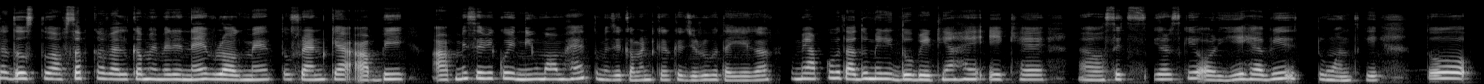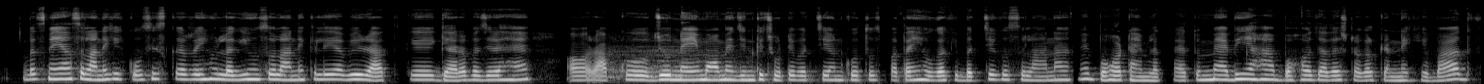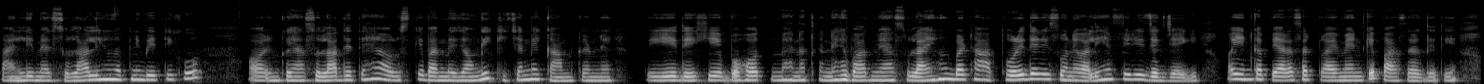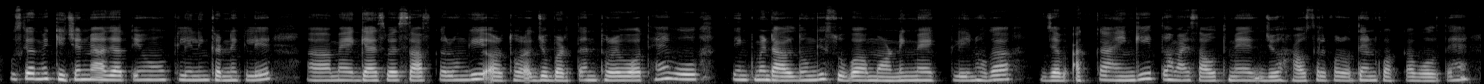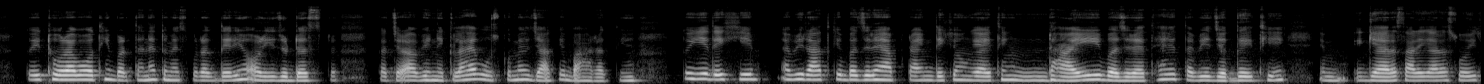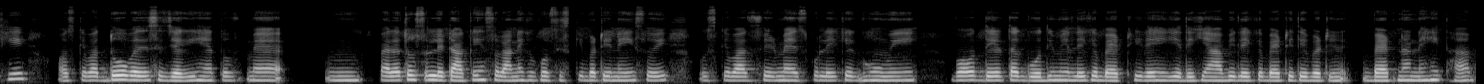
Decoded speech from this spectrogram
Hello दोस्तों, आप सबका वेलकम है मेरे नए व्लॉग में। तो फ्रेंड, क्या आप भी, आप में से भी कोई न्यू मॉम है तो मुझे कमेंट करके ज़रूर बताइएगा। तो मैं आपको बता दूँ, मेरी दो बेटियाँ हैं, एक है सिक्स इयर्स की और ये है अभी टू मंथ की। तो बस मैं यहाँ सुलाने की कोशिश कर रही हूँ, लगी हूँ सुलाने के लिए। अभी रात के ग्यारह बज रहे हैं और आपको जो नए मॉम हैं, जिनके छोटे बच्चे हैं, उनको तो पता ही होगा कि बच्चे को सुलाना में बहुत टाइम लगता है। तो मैं भी यहाँ बहुत ज़्यादा स्ट्रगल करने के बाद फाइनली मैं सुला ली हूँ अपनी बेटी को और इनको यहाँ सुला देते हैं और उसके बाद मैं जाऊँगी किचन में काम करने। तो ये देखिए बहुत मेहनत करने के बाद मैं यहाँ सुलाई हूँ बट हाँ थोड़ी देर ही सोने वाली हैं फिर ये जग जाएगी। और इनका प्यारा सा टॉय मैं इनके पास रख देती हूँ। उसके बाद मैं किचन में आ जाती हूँ क्लीनिंग करने के लिए। आ, मैं गैस वैस साफ़ करूँगी और थोड़ा जो बर्तन थोड़े बहुत हैं वो सिंक में डाल दूँगी। सुबह मॉर्निंग में क्लीन होगा। जब अक्का आएँगी तो हमारे साउथ में जो हाउस हेल्पर होते हैं उनको अक्का बोलते हैं। तो ये थोड़ा बहुत ही बर्तन है तो मैं इसको रख दे रही हूँ और ये जो डस्ट कचरा अभी निकला है वो उसको मैं जाके बाहर रखती हूँ। तो ये देखिए, अभी रात के बज रहे हैं, आप टाइम देखे होंगे आई थिंक ढाई बज रहे थे, तब ये जग गई थी। ग्यारह, साढ़े ग्यारह सोई थी और उसके बाद दो बजे से जगी हैं तो मैं पहले तो उसे लेटा के ही सुलाने की कोशिश की बट ये नहीं सोई। उसके बाद फिर मैं इसको लेके घूमी, बहुत देर तक गोदी में लेके बैठी रही। ये देखिए, यहाँ भी लेके बैठी थी बैठी बैठना नहीं था।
